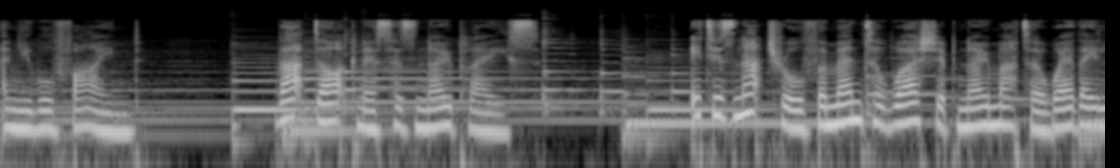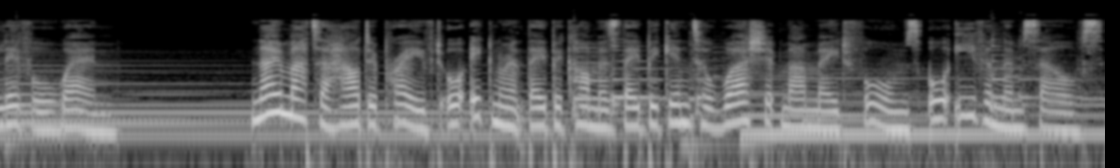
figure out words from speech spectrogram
and you will find that darkness has no place. It is natural for men to worship no matter where they live or when. No matter how depraved or ignorant they become as they begin to worship man made forms or even themselves,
